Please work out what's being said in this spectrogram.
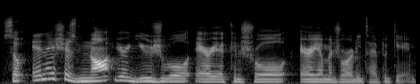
So Inis is not your usual area control, area majority type of game.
